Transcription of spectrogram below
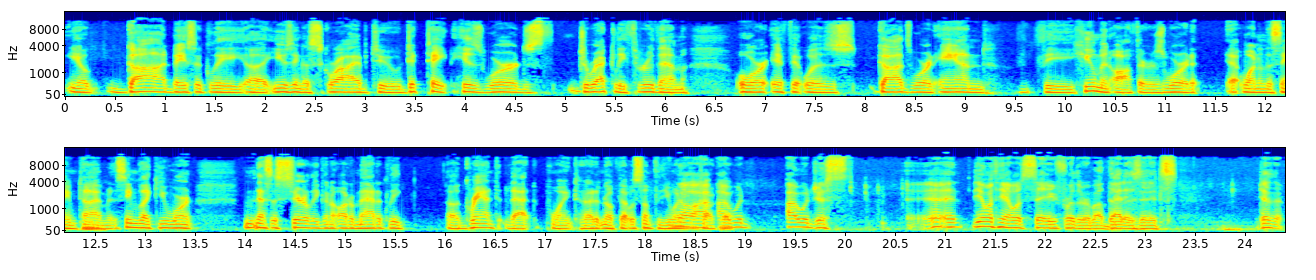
you know God basically uh, using a scribe to dictate His words directly through them, or if it was God's word and the human author's word at, one and the same time. And it seemed like you weren't necessarily going to automatically uh, grant that point. I don't know if that was something you wanted no, to talk I, about. I would, I would just. Uh, the only thing I would say further about that is that it's doesn't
